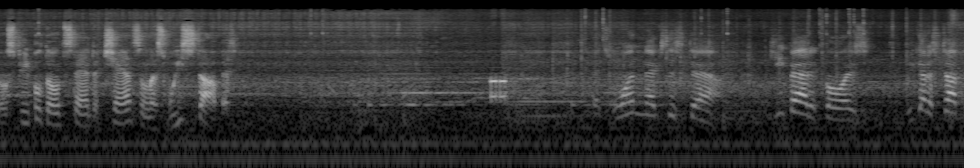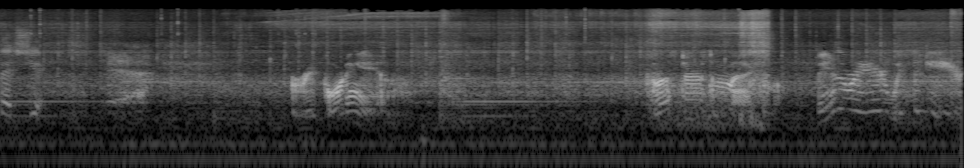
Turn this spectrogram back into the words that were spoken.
Those people don't stand a chance unless we stop it. One Nexus down. Keep at it, boys. We gotta stop that ship. Yeah. Reporting in. Thrusters to maximum. In the rear with the gear.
